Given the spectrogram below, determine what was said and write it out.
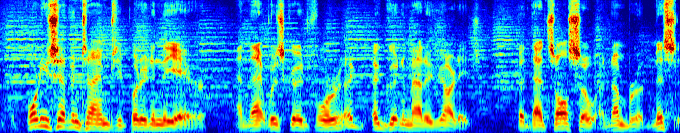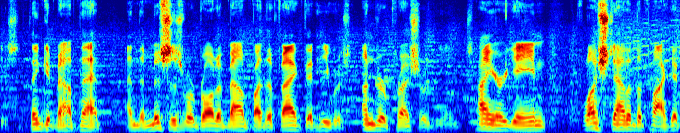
but 47 times he put it in the air, and that was good for a, a good amount of yardage. But that's also a number of misses. Think about that. And the misses were brought about by the fact that he was under pressure the entire game, flushed out of the pocket.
